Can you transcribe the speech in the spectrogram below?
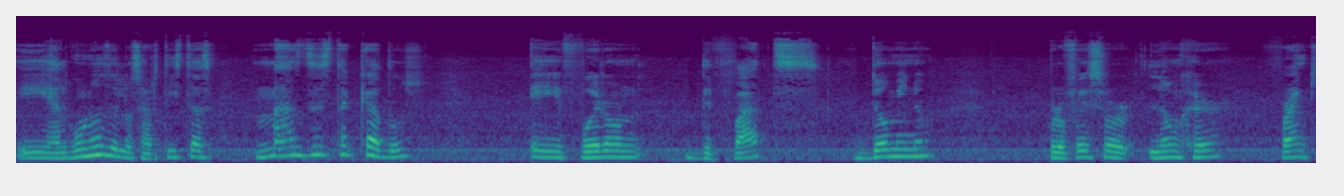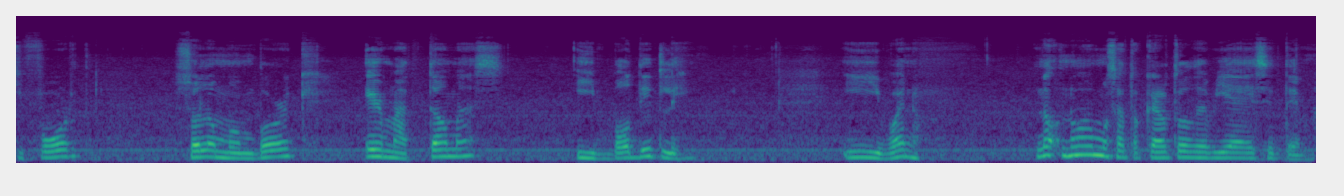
Eh, algunos de los artistas más destacados eh, fueron The Fats, Domino, Professor Longhair, Frankie Ford, Solomon Burke, Irma Thomas y Bo Diddley. Y bueno, no, no vamos a tocar todavía ese tema.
